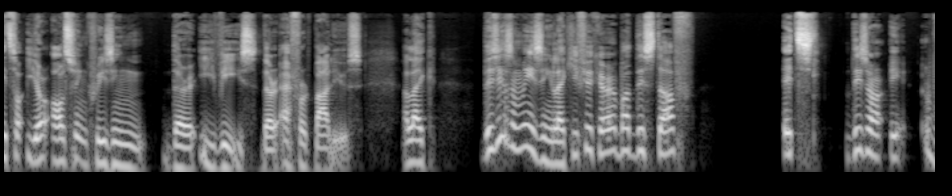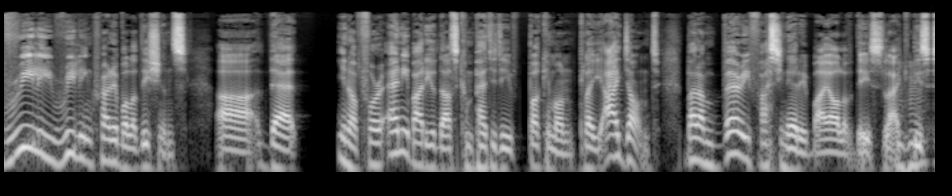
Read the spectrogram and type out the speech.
it's you're also increasing their EVs, their effort values. Like this is amazing. Like if you care about this stuff, it's these are really really incredible additions uh, that you know for anybody who does competitive Pokemon play. I don't, but I'm very fascinated by all of this, like Mhm. these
